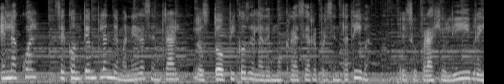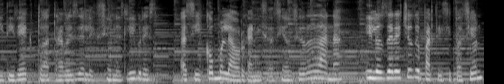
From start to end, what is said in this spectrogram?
en la cual se contemplan de manera central los tópicos de la democracia representativa, el sufragio libre y directo a través de elecciones libres, así como la organización ciudadana y los derechos de participación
